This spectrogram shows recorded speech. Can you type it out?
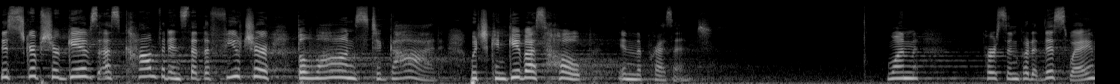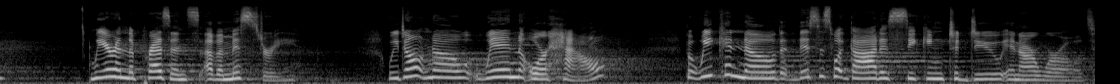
This scripture gives us confidence that the future belongs to God, which can give us hope in the present. One person put it this way We are in the presence of a mystery. We don't know when or how, but we can know that this is what God is seeking to do in our world.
